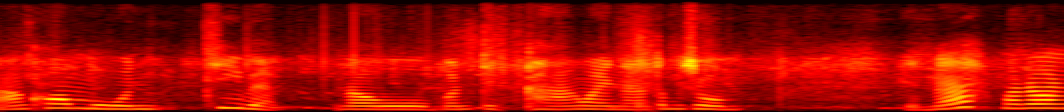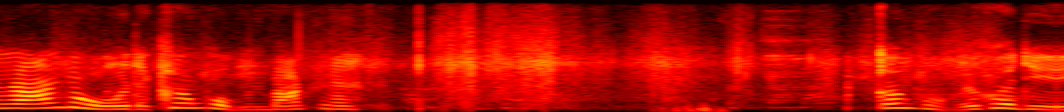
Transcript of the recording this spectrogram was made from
ล้างข้อมูลที่แบบเรามันติดค้างไว้นะท่านผู้ชม เห็นไหมมันกำลังล้างอยู่แต่เครื่องผมมันบั๊กไงเครื่องผมไม่ค่อยดี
